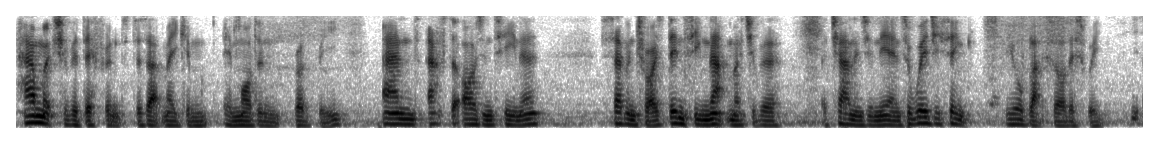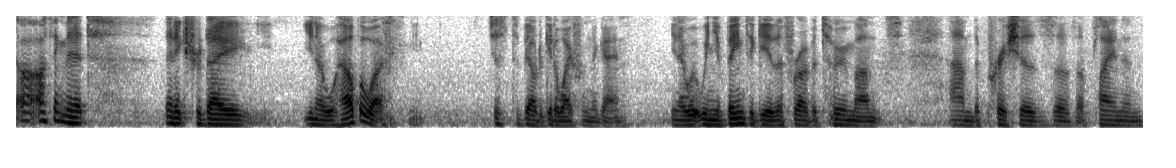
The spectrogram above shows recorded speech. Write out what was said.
how much of a difference does that make in, in modern rugby? And after Argentina, seven tries didn't seem that much of a, a challenge in the end. So where do you think the All Blacks are this week? I think that that extra day, you know, will help. Or just to be able to get away from the game. You know, when you've been together for over two months, um, the pressures of, of playing in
